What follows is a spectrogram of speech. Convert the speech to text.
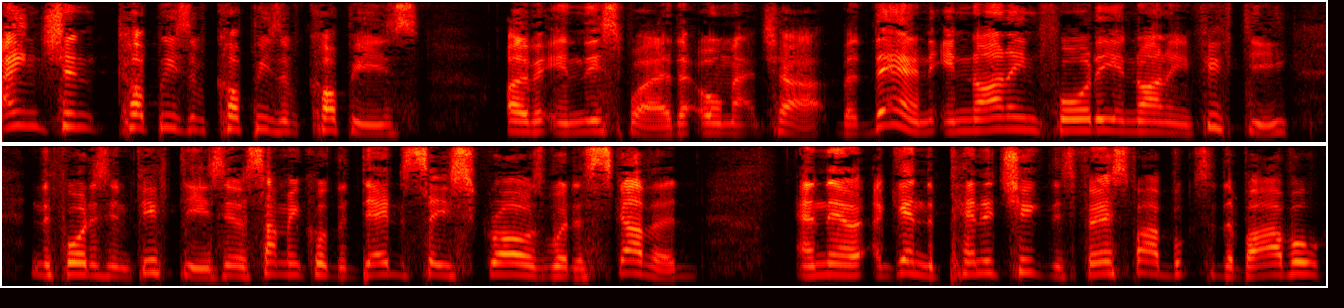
ancient copies of copies of copies over in this way that all match up. But then in 1940 and 1950, in the 40s and 50s, there was something called the Dead Sea Scrolls were discovered. And there, again, the Pentateuch, the first five books of the Bible,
